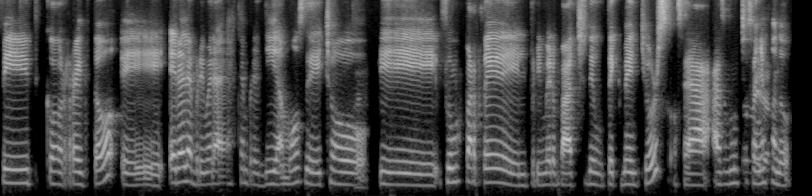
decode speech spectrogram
fit correcto, eh, era la primera vez que emprendíamos, de hecho eh, fuimos parte del primer batch de UTEC Ventures, o sea, hace muchos años cuando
